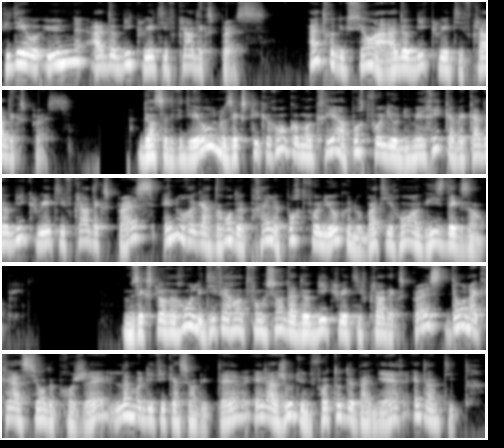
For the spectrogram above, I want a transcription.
Vidéo 1 Adobe Creative Cloud Express Introduction à Adobe Creative Cloud Express Dans cette vidéo, nous expliquerons comment créer un portfolio numérique avec Adobe Creative Cloud Express et nous regarderons de près le portfolio que nous bâtirons en guise d'exemple. Nous explorerons les différentes fonctions d'Adobe Creative Cloud Express dont la création de projets, la modification du thème et l'ajout d'une photo de bannière et d'un titre.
